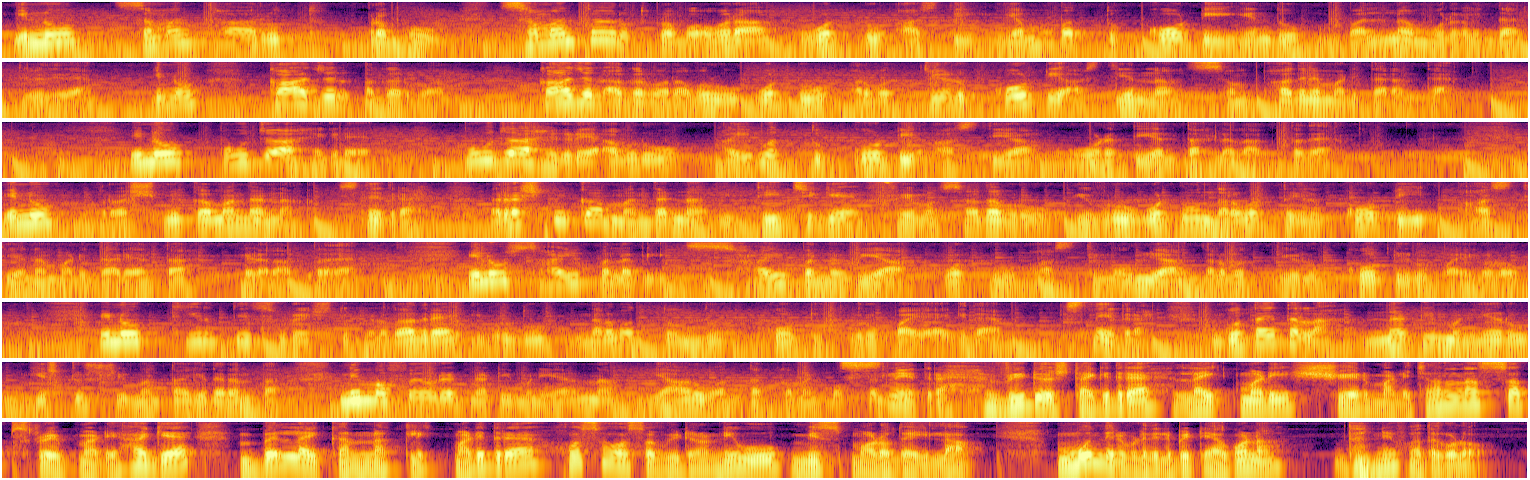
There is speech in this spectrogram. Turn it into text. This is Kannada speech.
ಇನ್ನು ಸಮಂತಾ ರುತ್ ಪ್ರಭು. ಸಮಂತಾ ರುತ್ ಪ್ರಭು ಅವರ ಒಟ್ಟು ಆಸ್ತಿ ಎಂಬತ್ತು ಕೋಟಿ ಎಂದು ಬಲ್ಲ ಮೂಲಗಳಿಂದ ತಿಳಿದಿದೆ. ಇನ್ನು ಕಾಜಲ್ ಅಗರ್ವಾಲ್. ಕಾಜಲ್ ಅಗರ್ವಾಲ್ ಅವರು ಒಟ್ಟು ಅರವತ್ತೇಳು ಕೋಟಿ ಆಸ್ತಿಯನ್ನ ಸಂಪಾದನೆ ಮಾಡಿದ್ದಾರಂತೆ. ಇನ್ನು ಪೂಜಾ ಹೆಗಡೆ. ಪೂಜಾ ಹೆಗಡೆ ಅವರು ಐವತ್ತು ಕೋಟಿ ಆಸ್ತಿಯ ಒಡತಿ ಅಂತ ಹೇಳಲಾಗ್ತದೆ. ಇನ್ನು ರಶ್ಮಿಕಾ ಮಂದಣ್ಣ. ಸ್ನೇಹಿತರೆ, ರಶ್ಮಿಕಾ ಮಂದಣ್ಣ ಇತ್ತೀಚೆಗೆ ಫೇಮಸ್ ಆದವರು. ಇವರು ಒಟ್ಟು ನಲವತ್ತೈದು ಕೋಟಿ ಆಸ್ತಿಯನ್ನು ಮಾಡಿದ್ದಾರೆ ಅಂತ ಹೇಳಲಾಗ್ತದೆ. ಇನ್ನು ಸಾಯಿ ಪಲ್ಲವಿ, ಸಾಯಿ ಪಲ್ಲವಿಯ ಒಟ್ಟು ಆಸ್ತಿ ಮೌಲ್ಯ ನಲವತ್ತೇಳು ಕೋಟಿ ರೂಪಾಯಿಗಳು. ಇನ್ನು ಕೀರ್ತಿ ಸುರೇಶ್ ಹೇಳೋದಾದ್ರೆ ಇವ್ರದ್ದು ನಲವತ್ತೊಂದು ಕೋಟಿ ರೂಪಾಯಿ ಆಗಿದೆ. ಸ್ನೇಹಿತರೆ, ಗೊತ್ತಾಯ್ತಲ್ಲ ನಟಿ ಮಣಿಯರು ಎಷ್ಟು ಶ್ರೀಮಂತ ಆಗಿದ್ದಾರೆ ಅಂತ? ನಿಮ್ಮ ಫೇವರೆಟ್ ನಟಿ ಮಣಿಯರನ್ನ ಯಾರು ಅಂತ ಕಮೆಂಟ್ ಬಾಕ್ಸ್ ಸ್ನೇಹಿತರೆ ವಿಡಿಯೋ ಇಷ್ಟ ಆಗಿದ್ರೆ ಲೈಕ್ ಮಾಡಿ ಶೇರ್ ಮಾಡಿ ಚಾನಲ್ನ ಸಬ್ಸ್ಕ್ರೈಬ್ ಮಾಡಿ. ಹಾಗೆ ಬೆಲ್ ಐಕನ್ನ ಕ್ಲಿಕ್ ಮಾಡಿದ್ರೆ ಹೊಸ ಹೊಸ ವಿಡಿಯೋನ ನೀವು ಮಿಸ್ ಮಾಡೋದೇ ಇಲ್ಲ. ಮುಂದಿನ ವಿಡಿಯೋದಲ್ಲಿ ಭೇಟಿಯಾಗೋಣ. ಧನ್ಯವಾದಗಳು.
